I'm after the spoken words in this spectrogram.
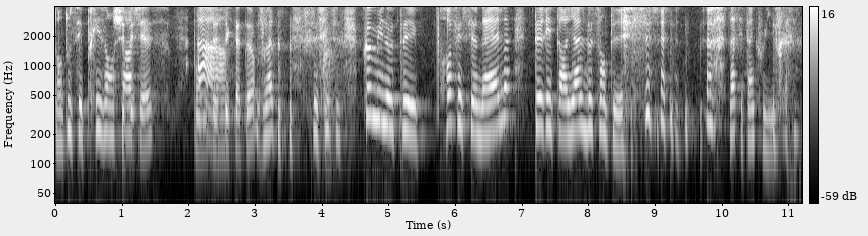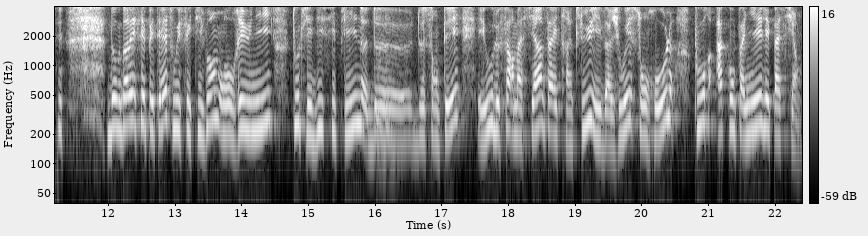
dans toutes ces prises en charge. CPTS pour les ah. téléspectateurs Communauté professionnelle territoriale de santé. Là, c'est un quiz. Donc, dans les CPTS, où effectivement, on réunit toutes les disciplines de, de, santé et où le pharmacien va être inclus et il va jouer son rôle pour accompagner les patients.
